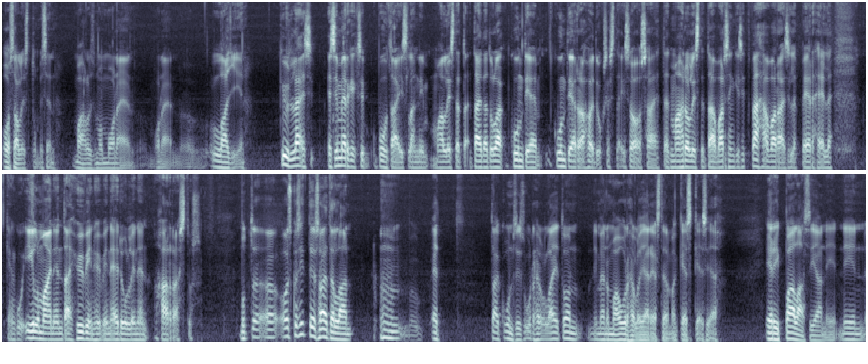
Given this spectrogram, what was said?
osallistumisen mahdollisimman moneen, moneen lajiin. Kyllä, esimerkiksi puhutaan Islannin mallista, taitaa tulla kuntien, kuntien rahoituksesta iso osa, että mahdollistetaan varsinkin sit vähävaraisille perheille ikään kuin ilmainen tai hyvin hyvin edullinen harrastus. Mutta äh, olisiko sitten, jos ajatellaan, että tai kun siis urheilulajit on nimenomaan urheilujärjestelmän keskeisiä eri palasia, niin, niin,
